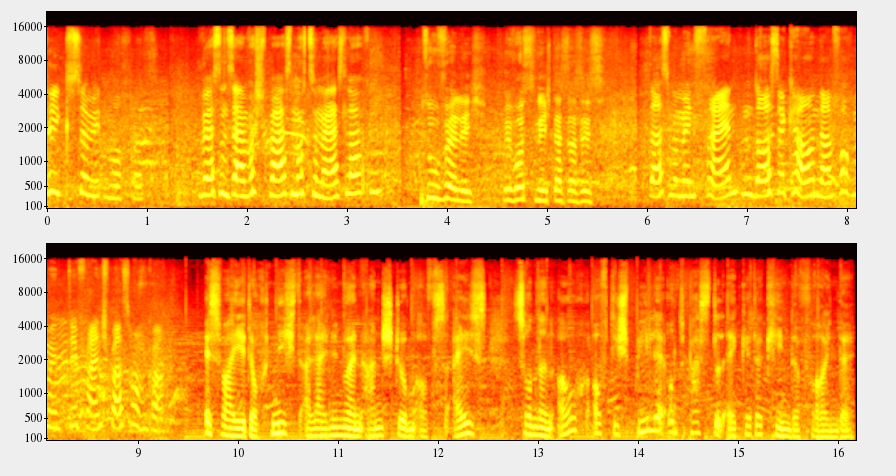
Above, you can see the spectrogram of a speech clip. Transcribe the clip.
Tricks damit machen weil es uns einfach Spaß macht zum Eislaufen. Zufällig. Wir wussten nicht, dass das ist. Dass man mit Freunden da sein kann und einfach mit den Freunden Spaß haben kann. Es war jedoch nicht alleine nur ein Ansturm aufs Eis, sondern auch auf die Spiele- und Bastelecke der Kinderfreunde.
